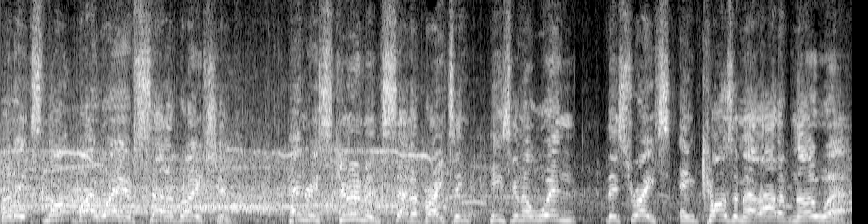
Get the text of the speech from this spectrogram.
but it's not by way of celebration. Henry Schumann celebrating. He's going to win this race in Cozumel out of nowhere.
